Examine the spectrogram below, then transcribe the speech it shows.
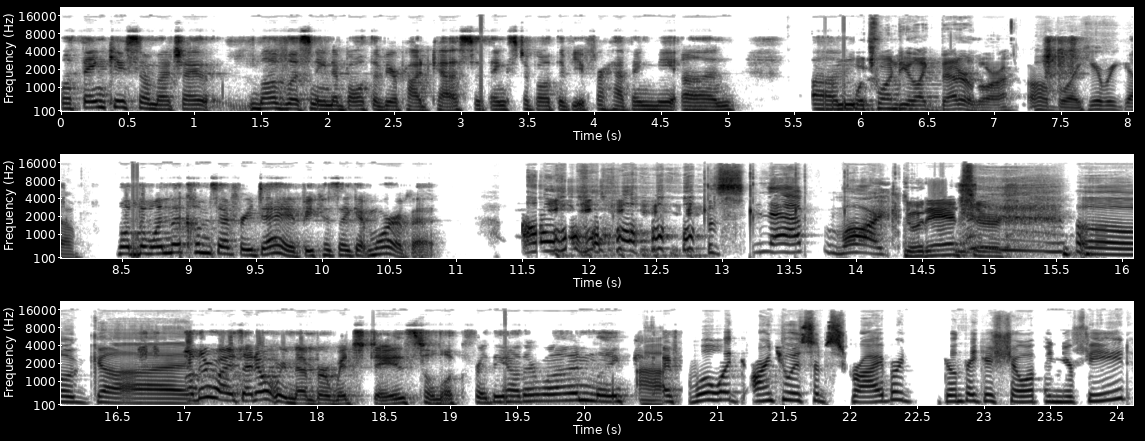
Well, thank you so much. I love listening to both of your podcasts. So thanks to both of you for having me on. Um, Which one do you like better, Laura? Oh boy, here we go. Well, the one that comes every day because I get more of it. Oh, snap, Mark. Good answer. Oh, God. Otherwise, I don't remember which days to look for the other one. Like, uh, well, what, aren't you a subscriber? Don't they just show up in your feed?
